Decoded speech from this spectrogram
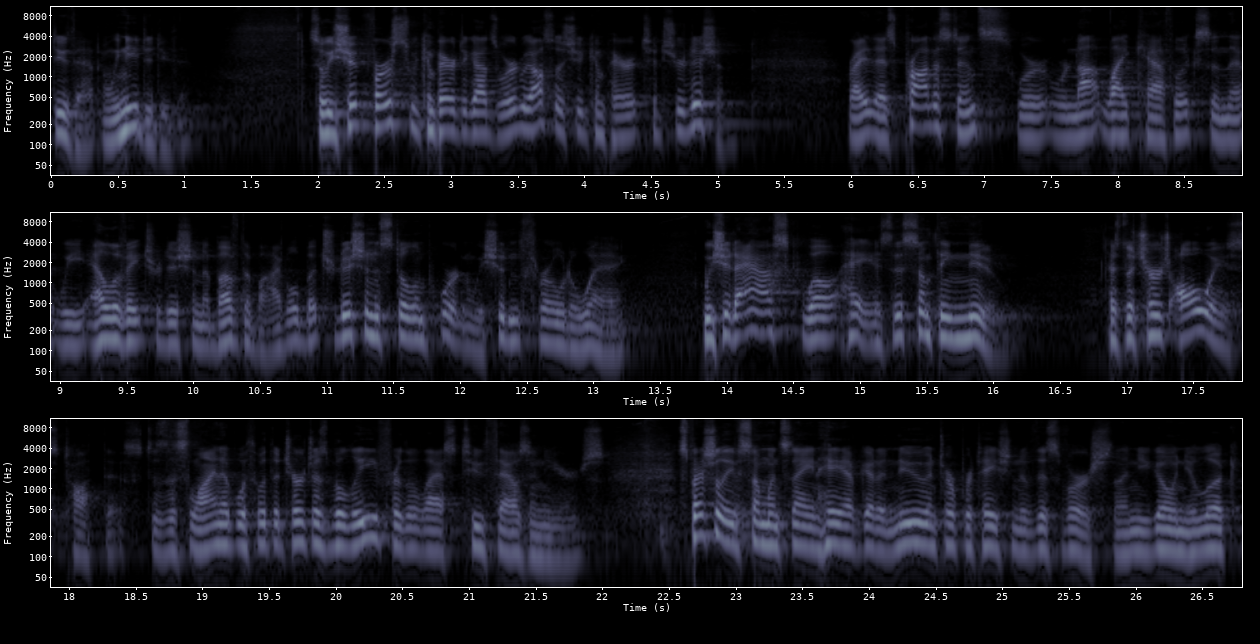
do that, and we need to do that. So we should first we compare it to God's word. We also should compare it to tradition. Right? As Protestants, we're, we're not like Catholics in that we elevate tradition above the Bible, but tradition is still important. We shouldn't throw it away. We should ask, well, hey, is this something new? Has the church always taught this? Does this line up with what the church has believed for the last 2,000 years? Especially if someone's saying, hey, I've got a new interpretation of this verse. And then you go and you look,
